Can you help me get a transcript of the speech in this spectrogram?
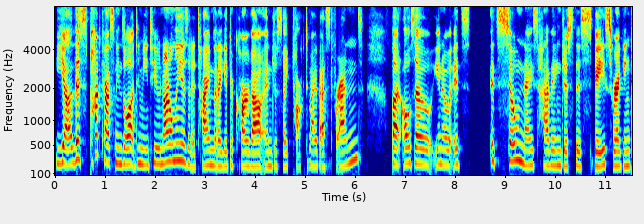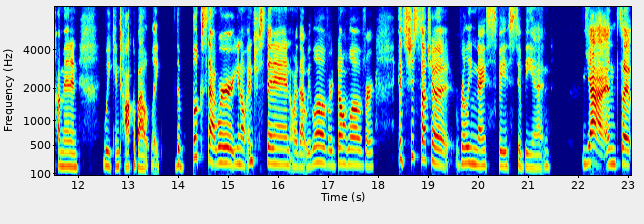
Yeah, this podcast means a lot to me too. Not only is it a time that I get to carve out and just like talk to my best friend, but also, you know, it's it's so nice having just this space where I can come in and we can talk about like the books that we're, you know, interested in or that we love or don't love or it's just such a really nice space to be in. Yeah, and so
